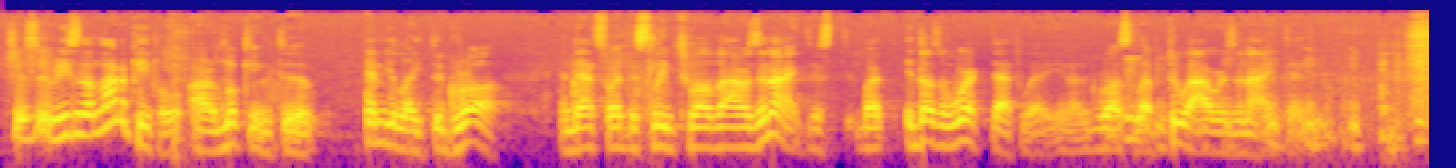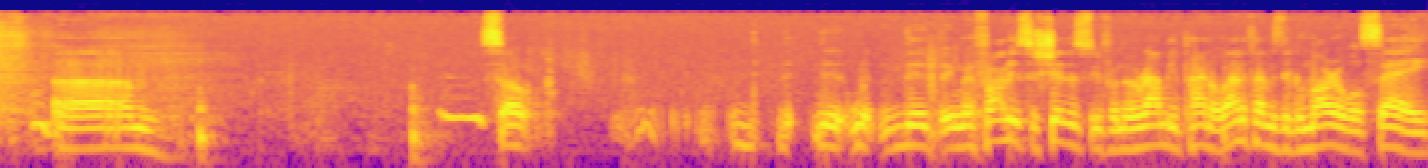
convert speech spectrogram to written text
Which is the reason a lot of people are looking to emulate the Gra, and that's why they sleep 12 hours a night. Just, but it doesn't work that way. You know, the Gra slept two hours a night. And, um, so, the, the, the, my father used to share this with me from the Rambi Pine. A lot of times the Gemara will say,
